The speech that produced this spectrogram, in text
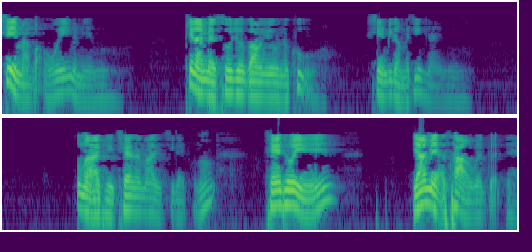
ရှေ့မှာပေါ့အဝေးမမြင်ဘူးဖြစ်နိုင်မဲ့ဆိုးကျိုးကောင်းကျိုးနှစ်ခုရှင်ပြီးတော့မကြည့်နိုင်ဘူးဥပမာအဖြစ်ချဲသမားတွေကြည့်လိုက်ပေါ့နော်ချဲထိုးရင်ရမယ်အစကိုပဲတွေ့တယ်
